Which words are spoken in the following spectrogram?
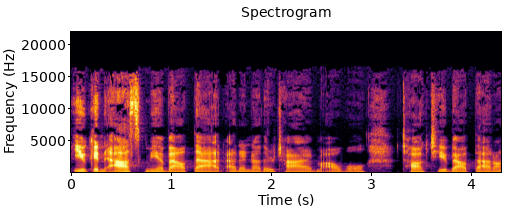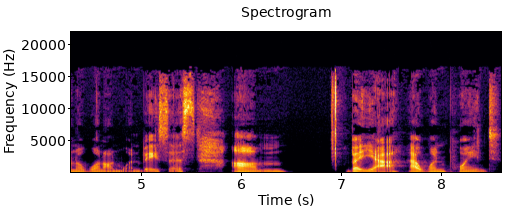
You can ask me about that at another time. I will talk to you about that on a one on one basis. Um, but yeah, at one point,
